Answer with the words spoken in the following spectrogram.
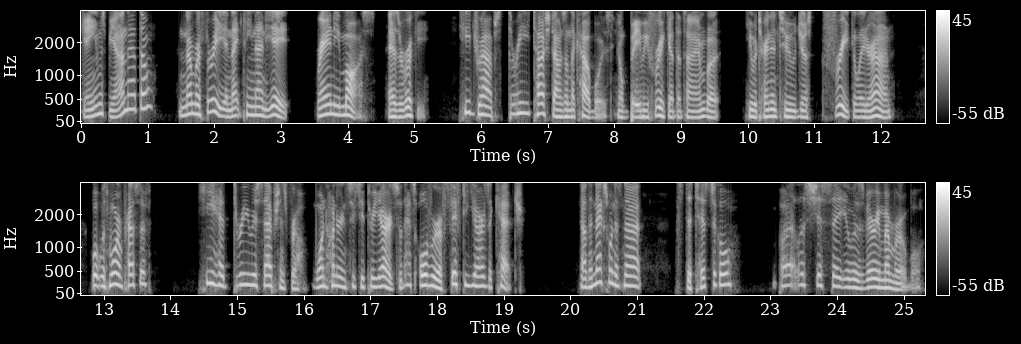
games beyond that, though, number three in 1998, Randy Moss as a rookie. He drops three touchdowns on the Cowboys. You know, baby freak at the time, but he would turn into just freak later on. What was more impressive? He had three receptions for 163 yards, so that's over a 50 yards a catch. Now, the next one is not statistical, but let's just say it was very memorable.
